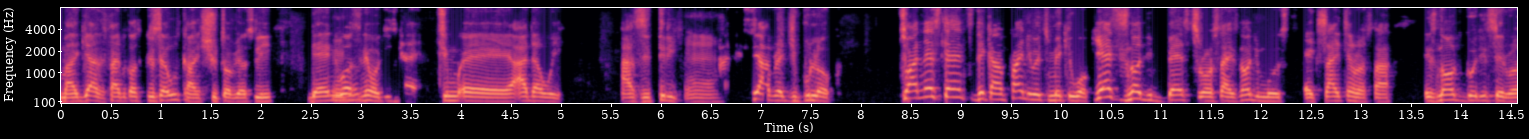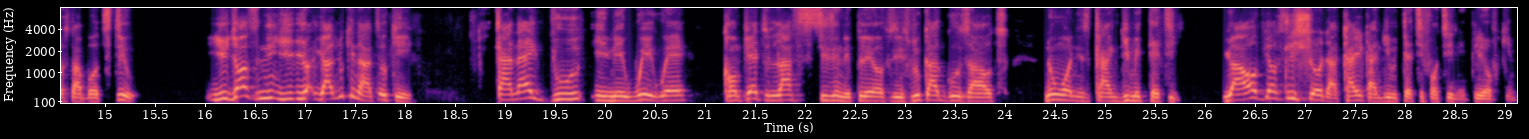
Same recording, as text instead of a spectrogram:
McGee as a five, because Christian Wood can shoot, obviously. Then what's the name of this guy? Tim uh, Hardaway as a three. Uh, Still have Reggie Bullock. To an extent, they can find a way to make it work. Yes, it's not the best roster, it's not the most exciting roster, it's not Golden State roster, but still, you just you, you- are looking at okay, can I do in a way where compared to last season the playoffs, if Luka goes out, no one is can give me 30. You are obviously sure that Kyrie can give you 30 14 in a playoff game.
